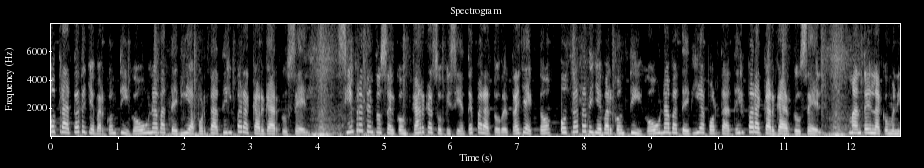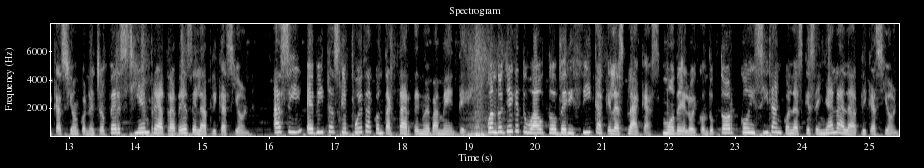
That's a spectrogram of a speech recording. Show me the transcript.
o trata de llevar contigo una batería portátil para cargar tu cel. Siempre ten tu cel con carga suficiente para todo el trayecto o trata de llevar contigo una batería portátil para cargar tu cel. Mantén la comunicación con el chofer siempre a través de la aplicación. Así evitas que pueda contactarte nuevamente. Cuando llegue tu auto, verifica que las placas, modelo y conductor coincidan con las que señala la aplicación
